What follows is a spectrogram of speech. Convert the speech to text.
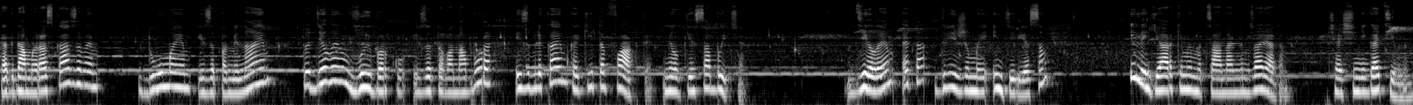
Когда мы рассказываем, думаем и запоминаем, то делаем выборку из этого набора и извлекаем какие-то факты, мелкие события. Делаем это движимые интересом или ярким эмоциональным зарядом, чаще негативным.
